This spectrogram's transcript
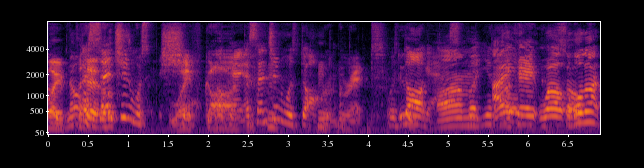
wife. No. too. Ascension was shit. Wife gone. Okay, Ascension was dog. Regret. Was Dude, dog ass. Um, but you know, I- Okay, well, So- hold on.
